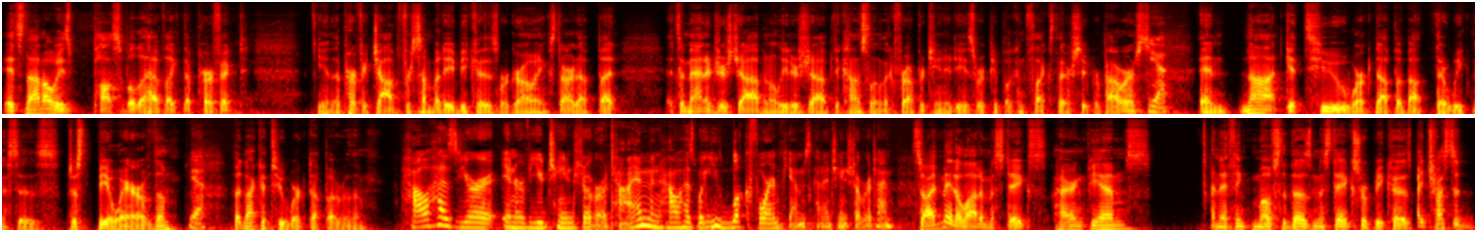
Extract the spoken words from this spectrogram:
it's not always possible to have like the perfect, you know, the perfect job for somebody because we're growing startup, but it's a manager's job and a leader's job to constantly look for opportunities where people can flex their superpowers. Yeah. And not get too worked up about their weaknesses. Just be aware of them, Yeah. but not get too worked up over them. How has your interview changed over time, and how has what you look for in PMs kind of changed over time? So I've made a lot of mistakes hiring PMs. And I think most of those mistakes were because I trusted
